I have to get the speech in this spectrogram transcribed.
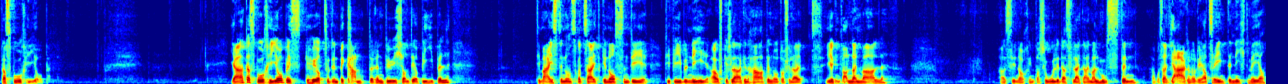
Das Buch Hiob. Ja, das Buch Hiob ist, gehört zu den bekannteren Büchern der Bibel. Die meisten unserer Zeitgenossen, die die Bibel nie aufgeschlagen haben oder vielleicht irgendwann einmal, als sie noch in der Schule das vielleicht einmal mussten, aber seit Jahren oder Jahrzehnten nicht mehr.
